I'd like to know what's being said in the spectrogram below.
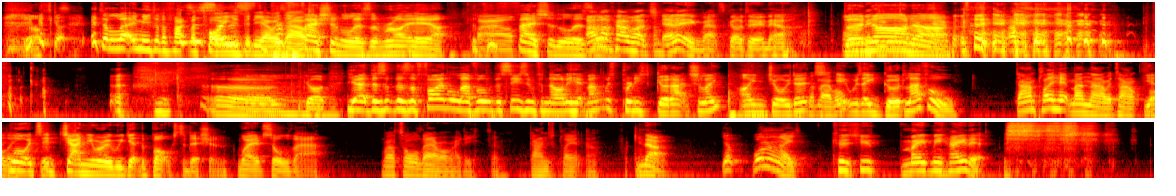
it's got, it's alerting me to the fact This the toys this is video the is out. Professionalism right here. The Wow. professionalism. I love how much editing Matt's got to do now. I'll admit you want Banana. that camera. Oh god. Yeah, there's a, there's a final level. The season finale Hitman was pretty good actually. I enjoyed it. Good level. It was a good level. Dan, play Hitman now. It's out Yeah, fully. well, it's in January we get the boxed edition where it's all there. well, it's all there already. So Dan, just play it now. Fuck no, Yep. Why? because you made me hate it.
